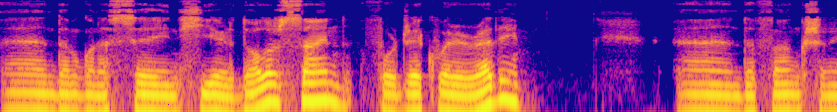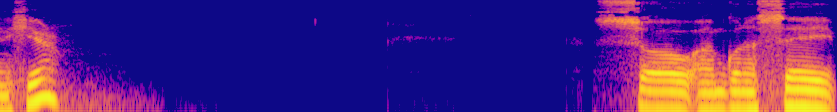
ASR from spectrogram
And I'm gonna say in here dollar sign for jQuery ready. And the function in here so I'm gonna say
